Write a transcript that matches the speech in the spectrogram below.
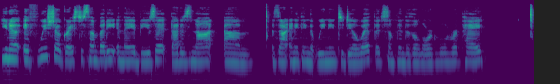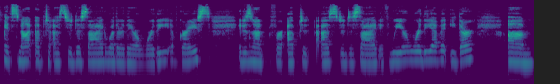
you know, if we show grace to somebody and they abuse it, that is not um, is not anything that we need to deal with. It's something that the Lord will repay. It's not up to us to decide whether they are worthy of grace. It is not for up to us to decide if we are worthy of it either. Um,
